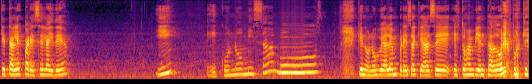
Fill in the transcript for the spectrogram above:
¿Qué tal les parece la idea? Y economizamos. Que no nos vea la empresa que hace estos ambientadores porque...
